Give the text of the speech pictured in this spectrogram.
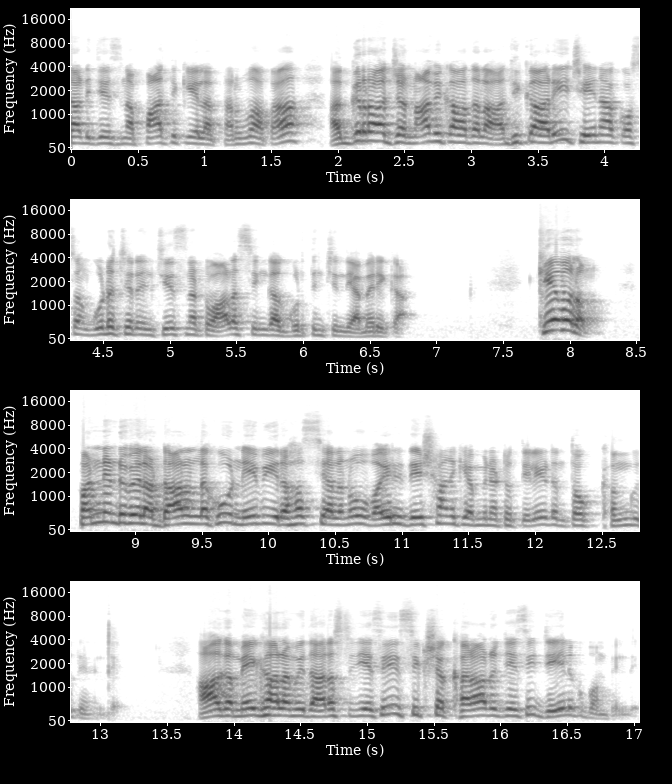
దాడి చేసిన పాతికేల తర్వాత అగ్రరాజ్య నావికాదళ అధికారి చైనా కోసం గూఢచర్యం చేసినట్టు ఆలస్యంగా గుర్తించింది అమెరికా. కేవలం పన్నెండు వేల డాలర్లకు నేవీ రహస్యాలను వైరి దేశానికి అమ్మినట్టు తెలియడంతో కంగు తినింది. ఆగ మేఘాల మీద అరెస్టు చేసి శిక్ష ఖరారు చేసి జైలుకు పంపింది.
